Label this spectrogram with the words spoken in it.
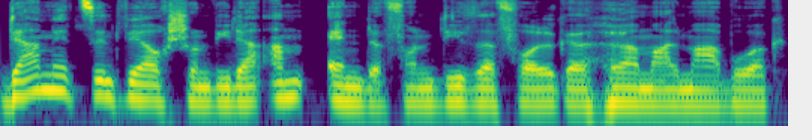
Damit sind wir auch schon wieder am Ende von dieser Folge Hör mal Marburg.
